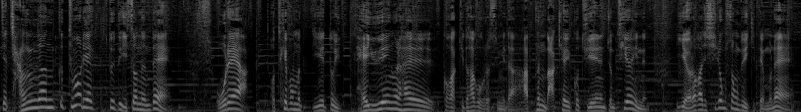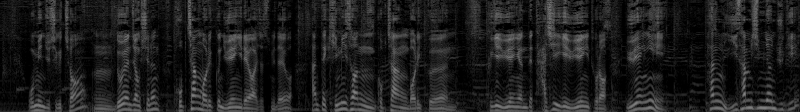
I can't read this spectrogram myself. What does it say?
이제 작년 끄트머리에도 있었는데 올해 어떻게 보면 이게 또 대유행을 할 것 같기도 하고 그렇습니다. 앞은 막혀 있고 뒤에는 좀 튀어 있는 이게 여러 가지 실용성도 있기 때문에 오민주 씨 그쵸? 음, 노현정 씨는 곱창 머리끈 유행이래요 하셨습니다 요. 한때 김희선 곱창 머리끈 그게 유행이었는데 다시 이게 유행이 돌아 유행이 한 2, 30년 주기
